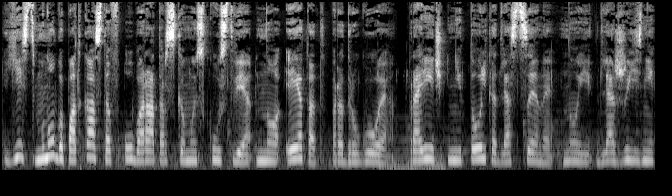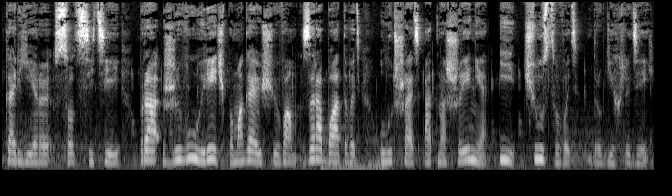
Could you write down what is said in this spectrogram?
Есть много подкастов об ораторском искусстве, но этот про другое. Про речь не только для сцены, но и для жизни, карьеры, соцсетей. Про живую речь, помогающую вам зарабатывать, улучшать отношения и чувствовать других людей.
